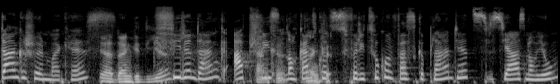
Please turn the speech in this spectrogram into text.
Dankeschön, Marquez. Ja, danke dir. Vielen Dank. Abschließend Danke. noch ganz Danke. kurz für die Zukunft, was ist geplant jetzt? Das Jahr ist noch jung.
